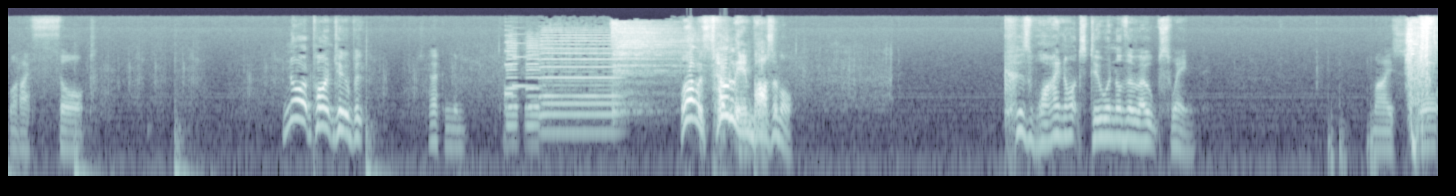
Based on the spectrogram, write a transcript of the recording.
what I thought. 0.2 per second. Well, that was totally impossible! Cause why not do another rope swing? My sworn...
